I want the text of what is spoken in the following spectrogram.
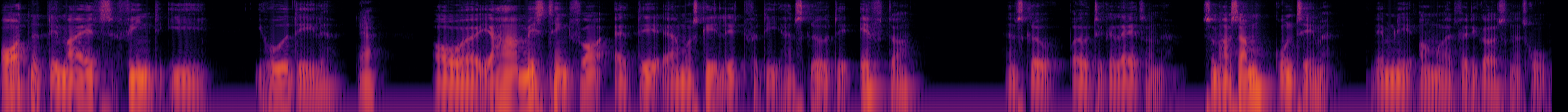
ordnet det meget fint i, i hoveddele. Ja. Og øh, jeg har mistænkt for, at det er måske lidt, fordi han skrev det efter, han skrev brev til Galaterne, som har samme grundtema, nemlig om retfærdiggørelsen af tro.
